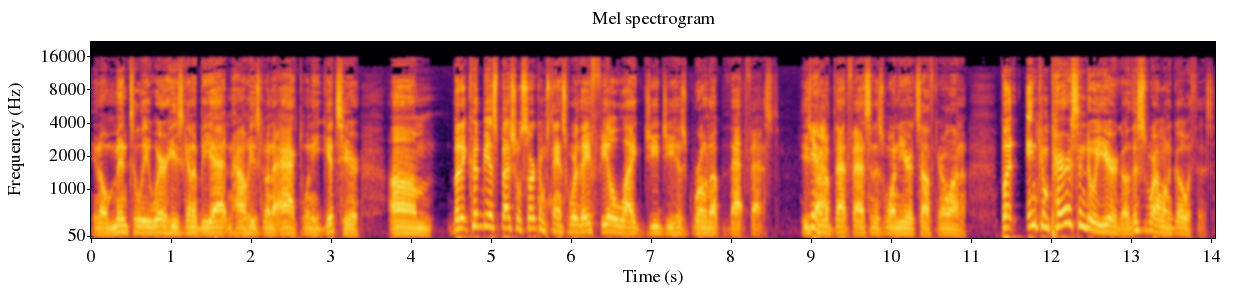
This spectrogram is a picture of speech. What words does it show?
you know, mentally where he's going to be at and how he's going to act when he gets here. Um, but it could be a special circumstance where they feel like GG has grown up that fast. He's yeah. grown up that fast in his one year at South Carolina. But in comparison to a year ago, this is where I want to go with this.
